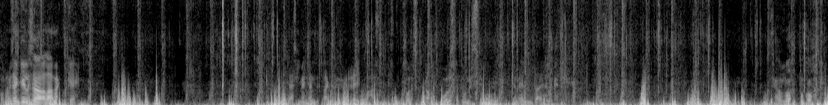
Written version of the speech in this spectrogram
kolmisen kilsaa alamäkkeen. Pitäis mennä nyt aika reippahasti tästä puolesta, alle tunnissa kävellen tai hölkäten. On loppukohta.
